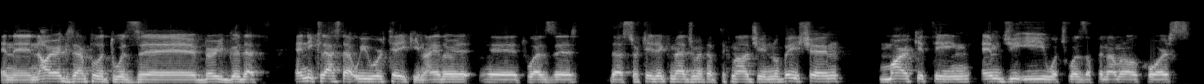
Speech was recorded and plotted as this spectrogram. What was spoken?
And in our example, it was uh, very good at any class that we were taking. Either it, was uh, the strategic management of technology innovation, marketing, MGE, which was a phenomenal course.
